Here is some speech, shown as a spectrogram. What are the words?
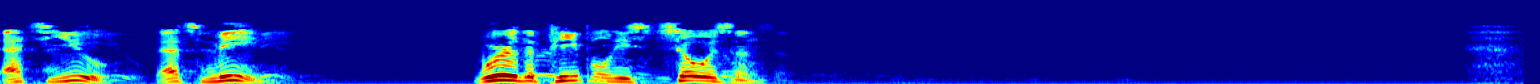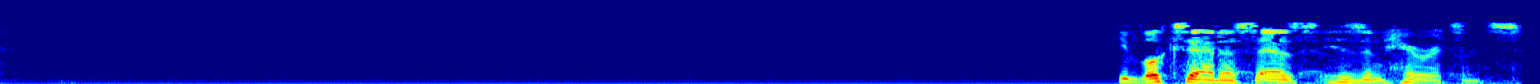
That's you. That's me. We're the people he's chosen. He looks at us as his inheritance.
